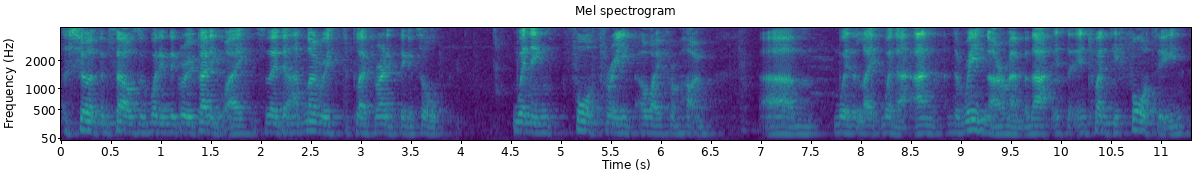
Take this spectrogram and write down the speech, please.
assured themselves of winning the group anyway, so they had no reason to play for anything at all. Winning 4 3 away from home um, with a late winner. And the reason I remember that is that in 2014,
